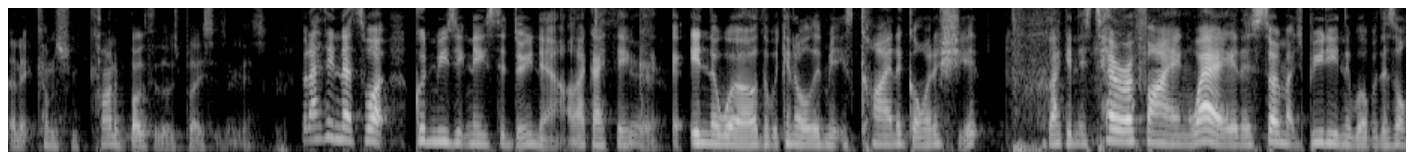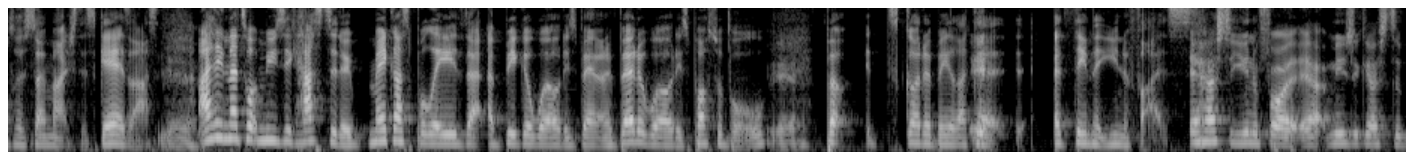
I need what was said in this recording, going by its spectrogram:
and it comes from kind of both of those places, I guess. But I think that's what good music needs to do now. Like I think Yeah. in the world that we can all admit is kind of going to shit. Like in this terrifying way. And there's so much beauty in the world, but there's also so much that scares us. Yeah. I think that's what music has to do. Make us believe that a bigger world is better and a better world is possible. Yeah. But it's got to be like It- a, a thing that unifies. it has to unify it, music has to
